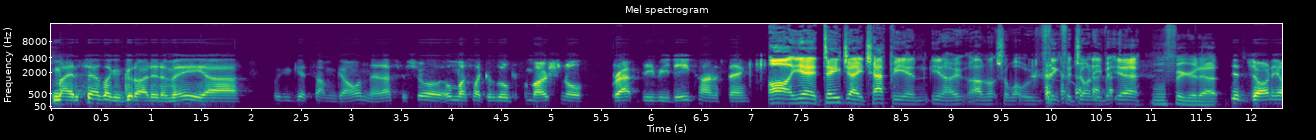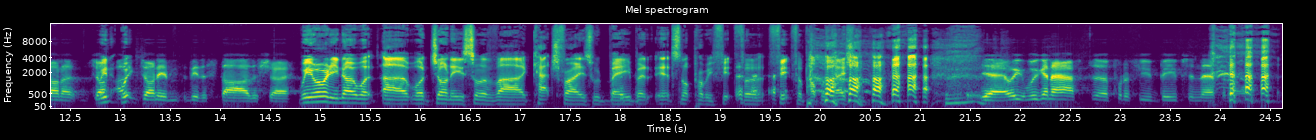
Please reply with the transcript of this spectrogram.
Mate, it sounds like a good idea to me. Uh, we could get something going there, that's for sure. Almost like a little promotional rap DVD kind of thing. Oh yeah, DJ Chappie, and you know, I'm not sure what we would think for Johnny, but yeah. We'll figure it out. Get Johnny on it. John, We- I think Johnny would be the star of the show. We already know what uh, what Johnny's sort of uh, catchphrase would be, but it's not probably fit for fit for publication. Yeah, we, we're going to have to put a few beeps in there for that one.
